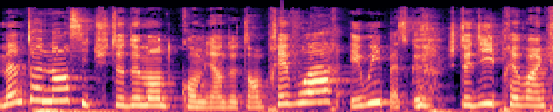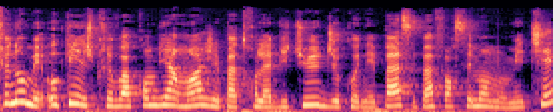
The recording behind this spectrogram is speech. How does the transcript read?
Maintenant, si tu te demandes combien de temps prévoir, et oui, parce que je te dis prévois un créneau, mais ok, je prévois combien? Moi, j'ai pas trop l'habitude, je connais pas, c'est pas forcément mon métier.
